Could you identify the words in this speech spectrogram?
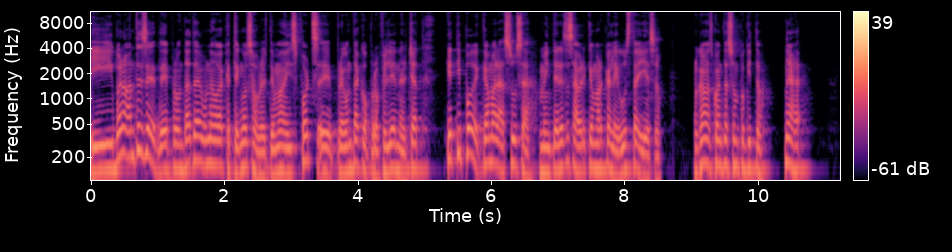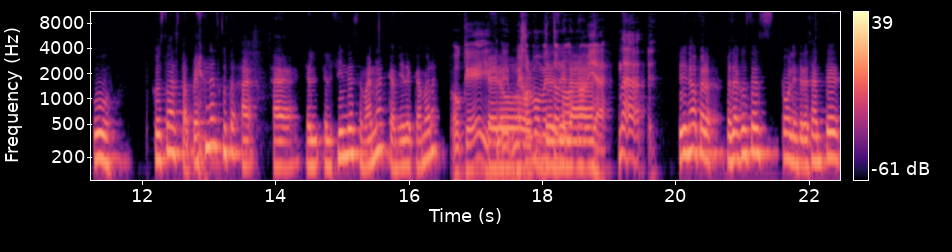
Y bueno, antes de, de preguntarte alguna duda que tengo sobre el tema de esports, eh, pregunta Coprofilia en el chat. ¿Qué tipo de cámaras usa? Me interesa saber qué marca le gusta y eso. ¿Por qué no nos cuentas un poquito? Uh, justo hasta apenas, justo el, el, fin de semana cambié de cámara. Ok, pero mejor momento no, no había. sí, no, pero, o sea, justo es como lo interesante,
